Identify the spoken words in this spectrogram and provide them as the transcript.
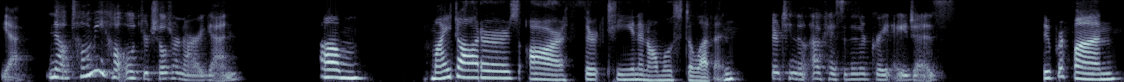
Yeah. Now tell me how old your children are again. Um, my daughters are 13 and almost 11. 13. Okay. So those are great ages. Super fun.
